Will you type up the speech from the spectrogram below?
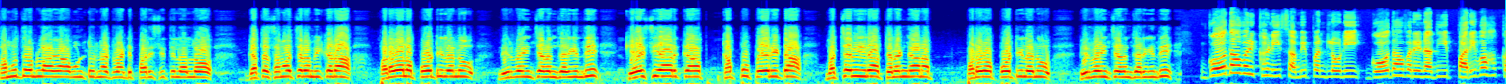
సముద్రంలాగా ఉంటున్నటువంటి పరిస్థితులలో గత సంవత్సరం ఇక్కడ పడవల పోటీలను నిర్వహించడం జరిగింది. కేసీఆర్ కప్ కప్పు పేరిట మత్స్యవీర తెలంగాణ పడవ పోటీలను నిర్వహించడం జరిగింది. గోదావరి ఖని సమీపంలోని గోదావరి నది పరివాహక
